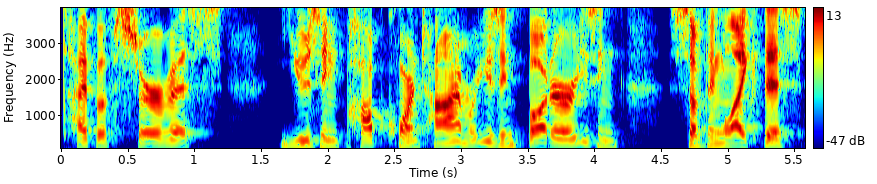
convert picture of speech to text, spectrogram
type of service using popcorn time or using butter or using something like this.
